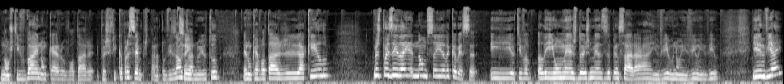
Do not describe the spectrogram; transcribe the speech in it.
não estive bem, não quero voltar. E depois fica para sempre, está na televisão, Sim. está no YouTube, eu não quero voltar eh, àquilo. Mas depois a ideia não me saía da cabeça. E eu tive ali um mês, dois meses a pensar: ah, envio, não envio, envio. E enviei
